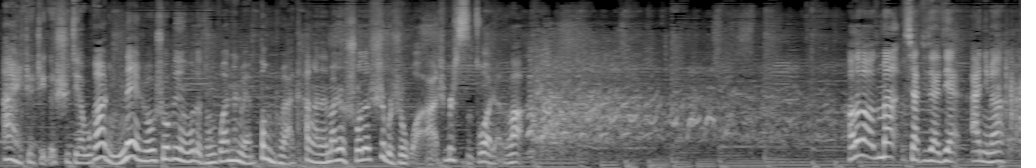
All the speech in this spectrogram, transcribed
爱着这个世界。我告诉你们，那时候说不定我得从棺材里面蹦出来，看看他妈这说的是不是我啊？是不是死错人了？好的，宝子们，下期再见，爱你们。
